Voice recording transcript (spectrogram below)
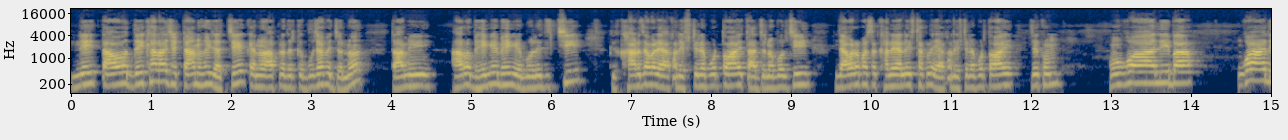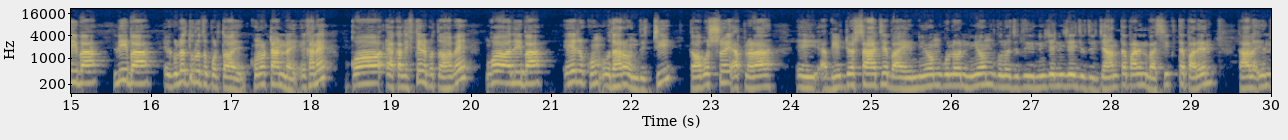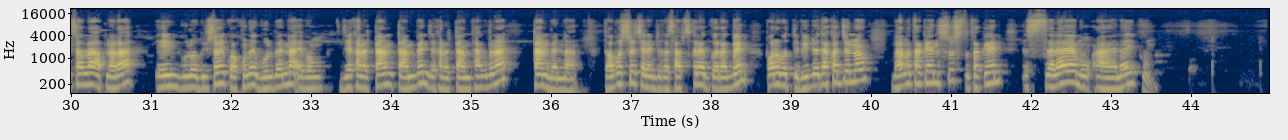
নেই, তাও দেখা যে টান হয়ে যাচ্ছে কেন আপনাদেরকে বোঝানোর জন্য। তা আমি আরও ভেঙে ভেঙে বলে দিচ্ছি খাড় যাবার এক আলিফ টেনে পড়তে হয়, তার জন্য বলছি যাবার পাশে খালি আলিফ থাকলে এক আলিফ টেনে পড়তে হয়। যেরকম লিবা লিবা লিবা, এগুলো দ্রুত পড়তে হয়, কোনো টান নাই। এখানে ক এক আলিফ টেনে পড়তে হবে। লিবা এরকম উদাহরণ দিচ্ছি। তো অবশ্যই আপনারা এই ভিডিওর সাহায্যে বা এই নিয়মগুলো নিয়মগুলো যদি নিজে নিজেই যদি জানতে পারেন বা শিখতে পারেন, তাহলে ইনশাল্লাহ আপনারা এইগুলো বিষয় কখনোই ভুলবেন না এবং যেখানে টান, টানবেন, যেখানে টান থাকবে না টানবেন না। তো অবশ্যই চ্যানেলটিকে সাবস্ক্রাইব করে রাখবেন। পরবর্তী ভিডিও দেখার জন্য ভালো থাকেন, সুস্থ থাকেন। আসসালামু আলাইকুম।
